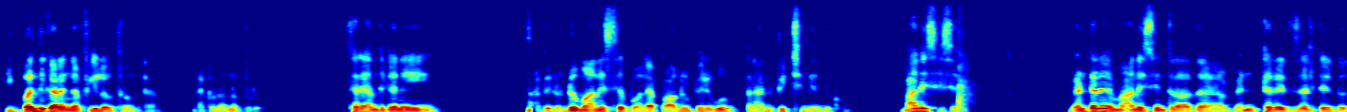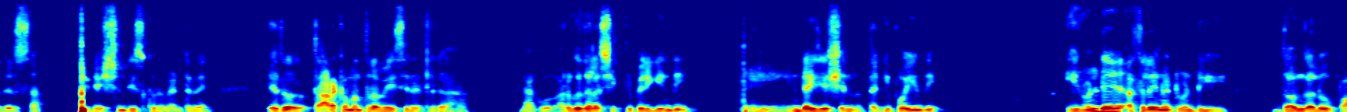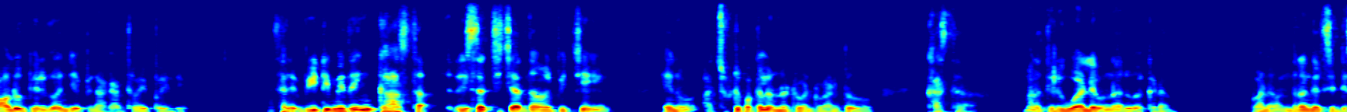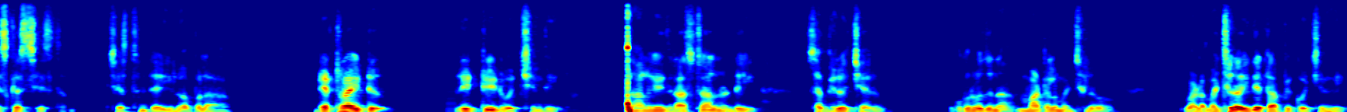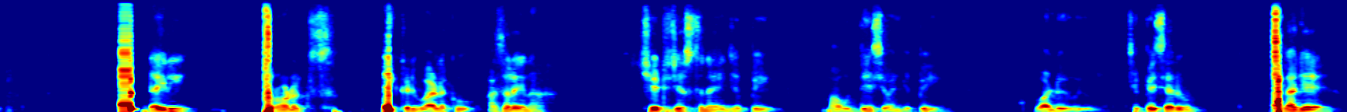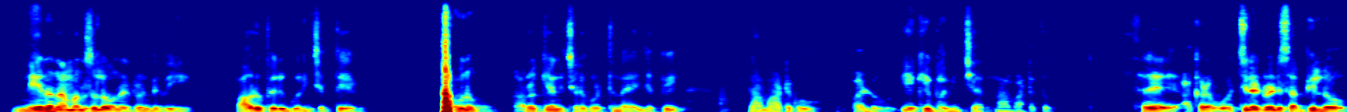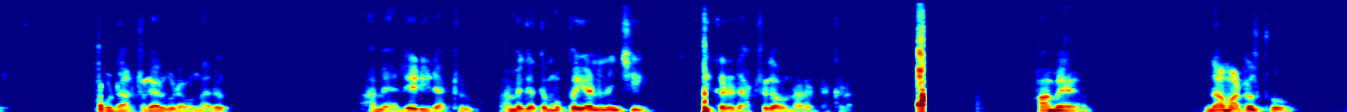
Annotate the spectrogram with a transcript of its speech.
ఇబ్బందికరంగా ఫీల్ అవుతూ ఉంటాను అక్కడ ఉన్నప్పుడు సరే అందుకని అవి రెండు మానేస్తే పోలే పాలు, పెరుగు అని అనిపించింది ఎందుకు మానేసేసాను వెంటనే మానేసిన తర్వాత వెంటనే రిజల్ట్ ఏందో తెలుసా? ఈ డెసిషన్ తీసుకున్న వెంటనే ఏదో తారక మంత్రం వేసినట్లుగా నాకు అరుగుదల శక్తి పెరిగింది. ఈ ఇండైజెషన్ తగ్గిపోయింది. ఈ రెండే అసలైనటువంటి దొంగలు పాలు, పెరుగు అని చెప్పి నాకు అర్థమైపోయింది. సరే వీటి మీద ఇంకాస్త రీసెర్చ్ చేద్దాం అనిపించి నేను ఆ చుట్టుపక్కల ఉన్నటువంటి వాళ్ళతో కాస్త మన తెలుగు వాళ్ళే ఉన్నారు అక్కడ. వాళ్ళం అందరం కలిసి డిస్కస్ చేస్తాం. చేస్తుంటే ఈ లోపల డెట్రాయిట్ రిట్రీట్ వచ్చింది. 4, 5 రాష్ట్రాల నుండి సభ్యులు వచ్చారు ఒక రోజున మాటల మధ్యలో వాళ్ళ మధ్యలో ఇదే టాపిక్ వచ్చింది. డైరీ ప్రోడక్ట్స్ ఇక్కడి వాళ్ళకు అసలైన చేటు చేస్తున్నాయని చెప్పి మా ఉద్దేశం అని చెప్పి వాళ్ళు చెప్పేశారు. అలాగే నేను నా మనసులో ఉన్నటువంటిది పాలు, పెరుగు గురించి చెప్తే అవును ఆరోగ్యాన్ని చెడగొడుతున్నాయని చెప్పి నా మాటకు వాళ్ళు ఏకీభవించారు నా మాటతో. సరే అక్కడ వచ్చినటువంటి సభ్యుల్లో ఓ డాక్టర్ గారు కూడా ఉన్నారు. ఆమె లేడీ డాక్టర్. ఆమె గత ముప్పై ఏళ్ళ నుంచి ఇక్కడ డాక్టర్‌గా ఉన్నారంట అక్కడ. ఆమె నా మాటలతో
